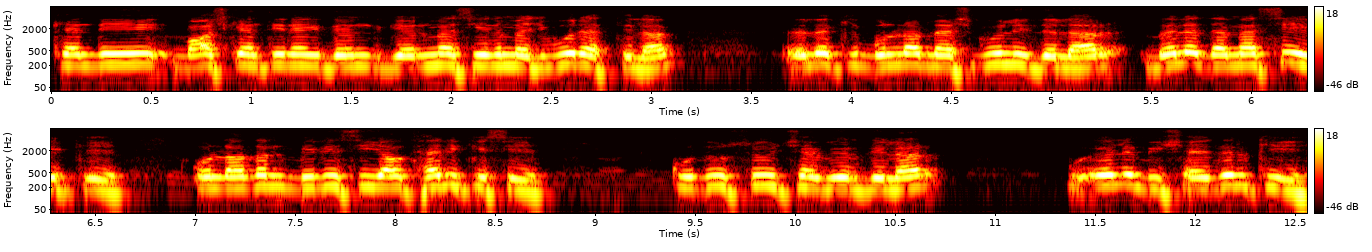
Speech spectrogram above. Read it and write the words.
kendi başkentine dön, dönmesini mecbur ettiler. Öyle ki bunlar meşgul idiler. Böyle demesi ki onlardan birisi yahut her ikisi Kudüs'ü çevirdiler. Bu öyle bir şeydir ki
